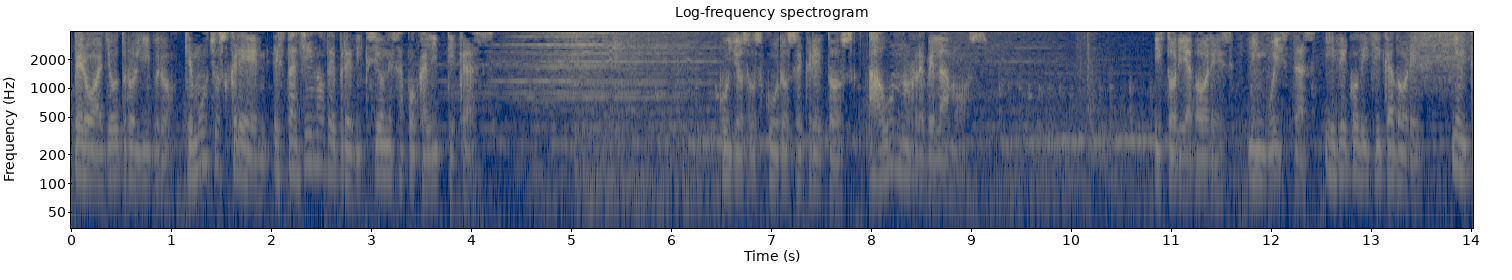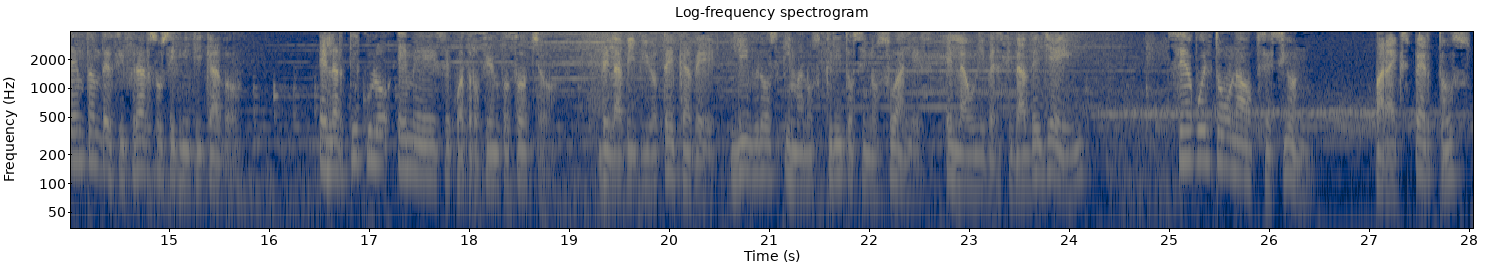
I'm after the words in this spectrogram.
Pero hay otro libro que muchos creen está lleno de predicciones apocalípticas, cuyos oscuros secretos aún no revelamos. Historiadores, lingüistas y decodificadores intentan descifrar su significado. El artículo MS-408 de la Biblioteca de Libros y Manuscritos Inusuales en la Universidad de Yale se ha vuelto una obsesión para expertos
